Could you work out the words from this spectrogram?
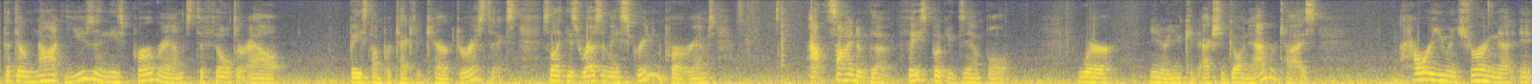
that they're not using these programs to filter out based on protected characteristics. So, like these resume screening programs, outside of the Facebook example, where you know you could actually go and advertise, how are you ensuring that a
